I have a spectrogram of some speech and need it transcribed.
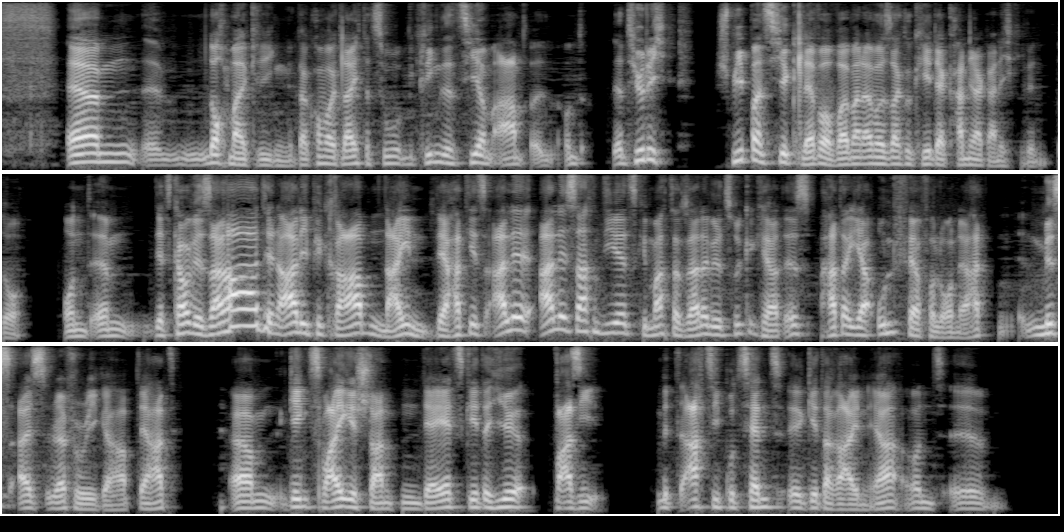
Ähm, äh, Nochmal kriegen, da kommen wir gleich dazu. Wir kriegen das jetzt hier am Abend und natürlich spielt man es hier clever, weil man einfach sagt, okay, der kann ja gar nicht gewinnen. So. Und ähm, jetzt kann man wieder sagen, ah, den Ali begraben. Nein, der hat jetzt alle, alle Sachen, die er jetzt gemacht hat, seit er wieder zurückgekehrt ist, hat er ja unfair verloren. Er hat einen Miss als Referee gehabt. Der hat ähm, gegen zwei gestanden. Der jetzt geht er hier quasi mit 80 Prozent äh, geht er rein, ja. Und äh,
